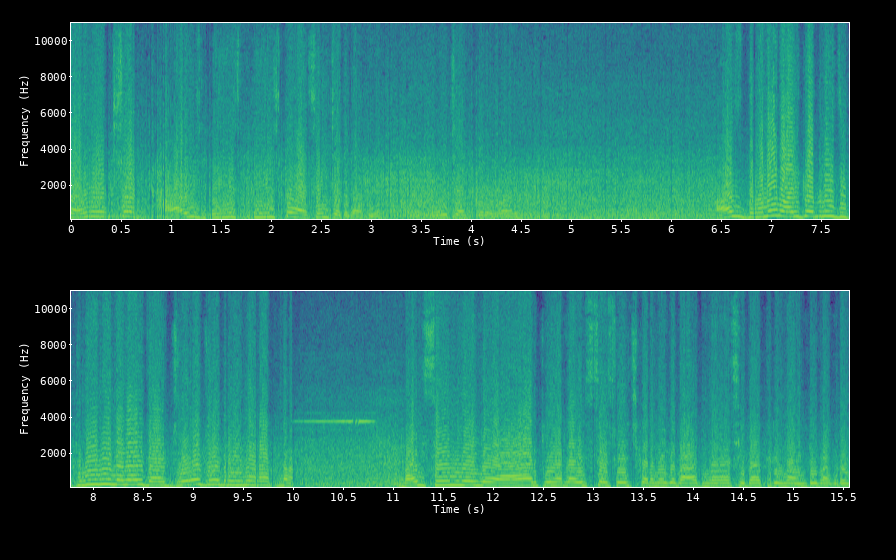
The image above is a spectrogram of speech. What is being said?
भाई, एक सौ अट्ठाईस, बीस, तीस तो ऐसे ही चढ़ जाती है। वो चेक करो भाई। आज दोनों बाइक अपनी जितनी भी लगाई जाए जो जो ड्रीमर अपना। भाई सेम यही है यार कि मतलब इससे स्विच करने के बाद मैं सीधा 390 पकड़ूँ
